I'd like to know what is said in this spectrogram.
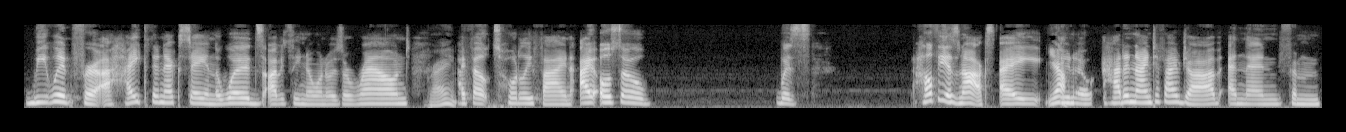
We went for a hike the next day in the woods. Obviously, no one was around. Right. I felt totally fine. I also was healthy as Knox. I, Yeah. you know, had a nine to five job, and then from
